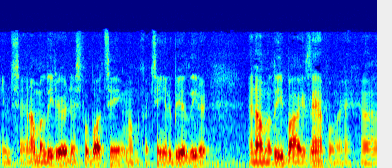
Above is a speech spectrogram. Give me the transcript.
You know what I'm saying? I'm a leader in this football team. I'm gonna continue to be a leader, and I'm gonna lead by example. And uh,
